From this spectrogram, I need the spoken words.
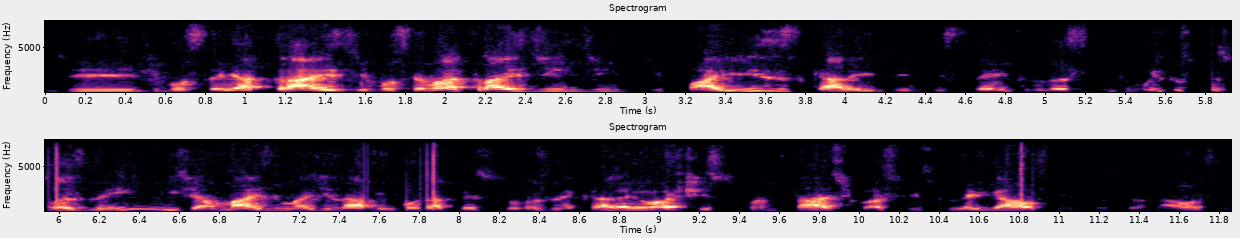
de, de você ir atrás, de você vai atrás de, de, de países, cara, e de, de, centros assim que muitas pessoas nem jamais imaginavam encontrar pessoas, né, cara? Eu acho isso fantástico, acho isso legal, sensacional, assim,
